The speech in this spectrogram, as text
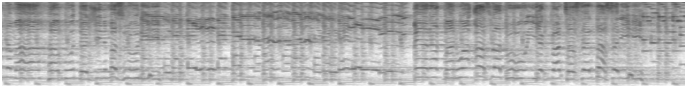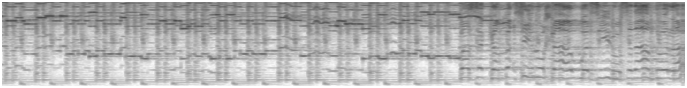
سەدام نەما هەموو دەژین مەزروری عێراقمان وە ئازاد و یەک پارچە سەردا سەری باسەکەم بەعسی ڕوخا وەزیر و سەدام دۆڕە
